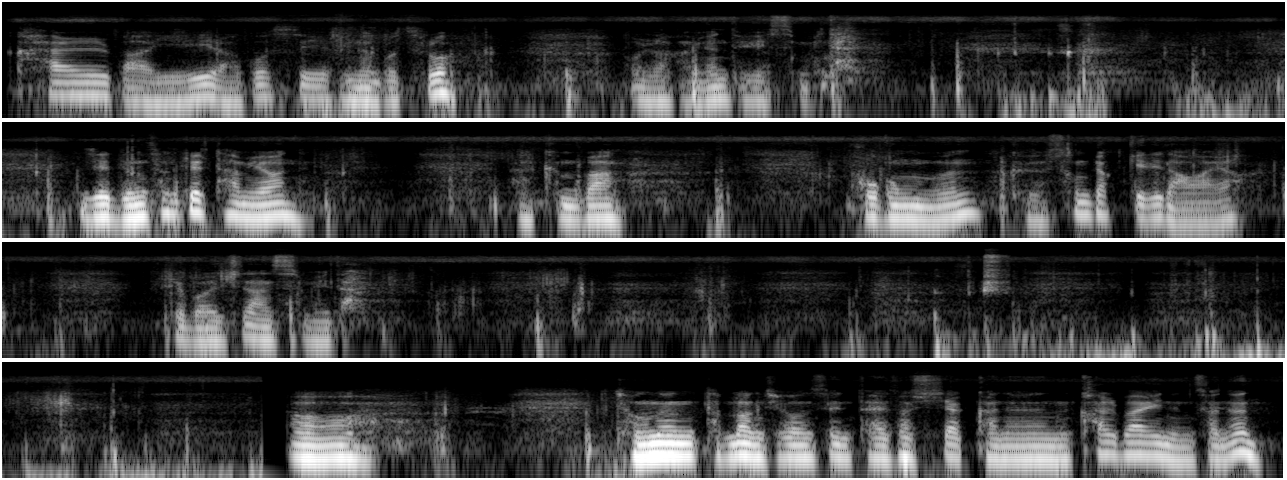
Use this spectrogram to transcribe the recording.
칼바이라고 쓰여 있는 곳으로 올라가면 되겠습니다. 이제 능선길 타면 금방 보곡문 그 성벽길이 나와요. 그렇게 멀진 않습니다. 어, 어, 정릉 탐방지원센터에서 시작하는 칼바이 능선은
